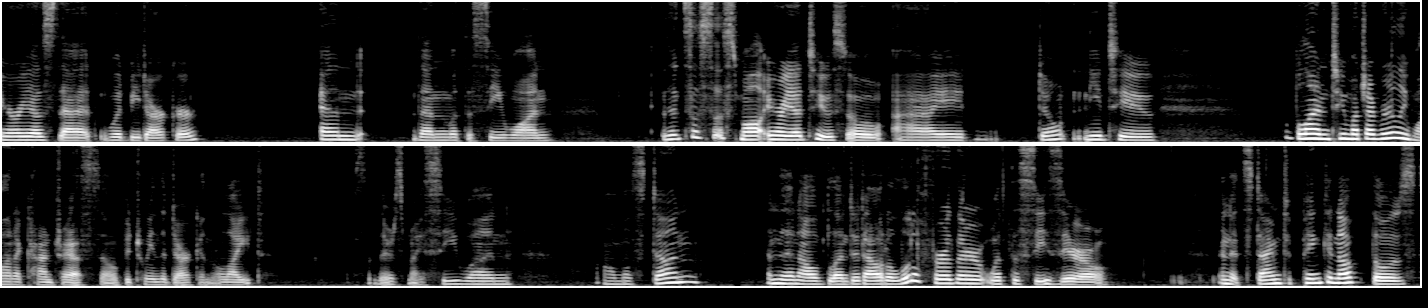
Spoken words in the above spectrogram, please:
areas that would be darker. And then with the C1, it's just a small area too, so I don't need to blend too much. I really want a contrast, so between the dark and the light. So there's my C1 almost done. And then I'll blend it out a little further with the C0. And it's time to pinken up those,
